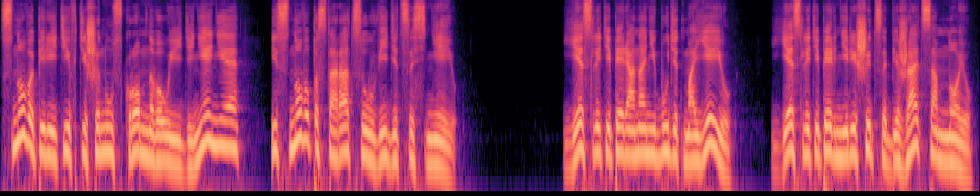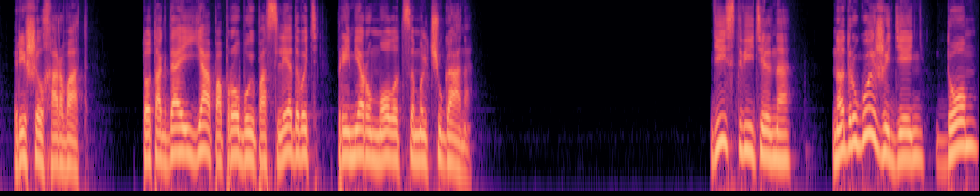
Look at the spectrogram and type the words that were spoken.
снова перейти в тишину скромного уединения и снова постараться увидеться с нею. «Если теперь она не будет моею, если теперь не решится бежать со мною, — решил Хорват, то тогда и я попробую последовать примеру молодца-мальчугана. Действительно, на другой же день дом,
